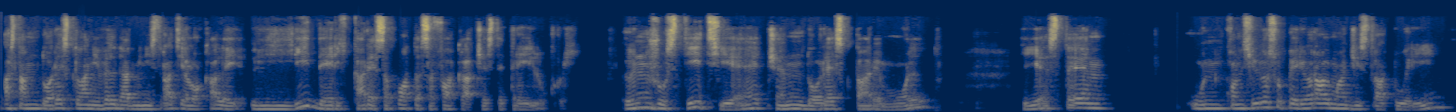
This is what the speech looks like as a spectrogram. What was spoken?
Asta îmi doresc la nivel de administrație locale lideri care să poată să facă aceste trei lucruri. În justiție, ce îmi doresc tare mult este un Consiliu Superior al Magistraturii.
